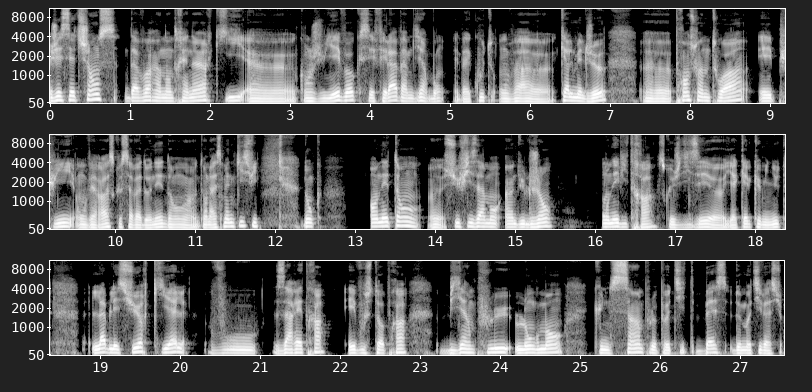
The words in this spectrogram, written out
J'ai cette chance d'avoir un entraîneur qui, euh, quand je lui évoque ces faits-là, va me dire bon, eh ben écoute, on va euh, calmer le jeu, euh, prends soin de toi, et puis on verra ce que ça va donner dans, dans la semaine qui suit. Donc, en étant suffisamment indulgent, on évitera, ce que je disais il y a quelques minutes, la blessure qui, elle, vous arrêtera et vous stoppera bien plus longuement qu'une simple petite baisse de motivation.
